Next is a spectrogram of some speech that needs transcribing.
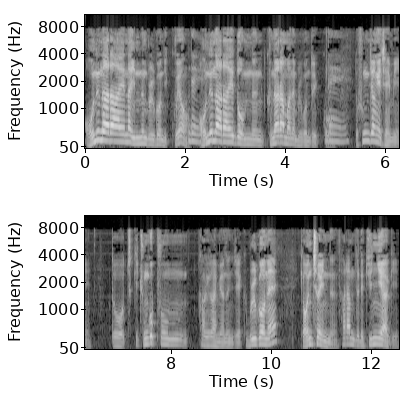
어느 나라에나 있는 물건 있고요. 네. 어느 나라에도 없는 그 나라만의 물건도 있고 네. 또 흥정의 재미 또 특히 중고품 가게 가면은 이제 그 물건에 얹혀 있는 사람들의 뒷이야기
